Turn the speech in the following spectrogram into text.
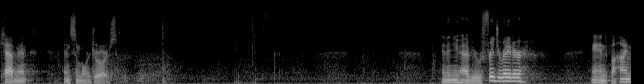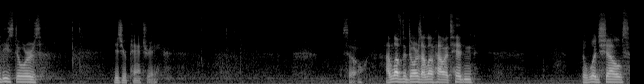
cabinet and some more drawers. And then you have your refrigerator. And behind these doors is your pantry. So I love the doors. I love how it's hidden. The wood shelves.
